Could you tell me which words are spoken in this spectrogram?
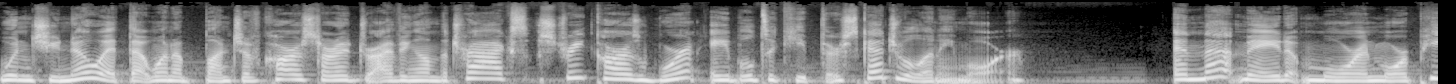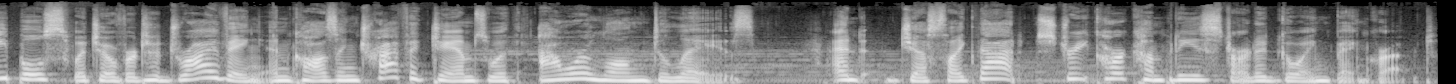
Wouldn't you know it that when a bunch of cars started driving on the tracks, streetcars weren't able to keep their schedule anymore? And that made more and more people switch over to driving and causing traffic jams with hour long delays. And just like that, streetcar companies started going bankrupt.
